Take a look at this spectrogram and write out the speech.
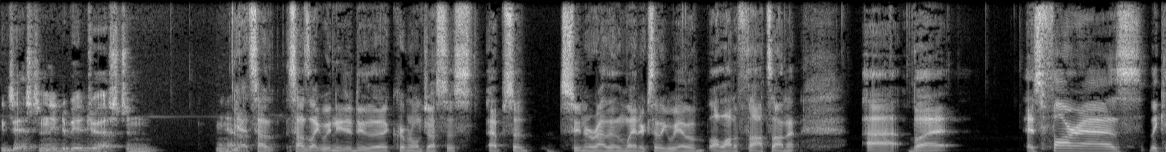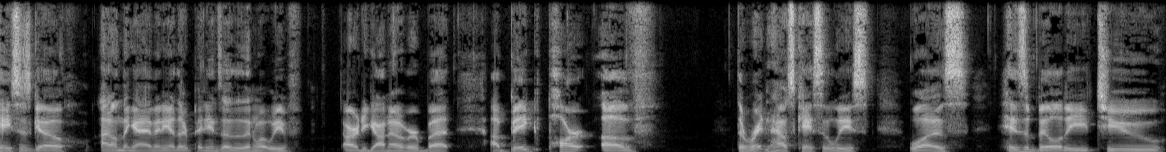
exist and need to be addressed and you know. Yeah, it sounds sounds like we need to do the criminal justice episode sooner rather than later because I think we have a, a, lot of thoughts on it. Uh, but as far as the cases go, I don't think I have any other opinions other than what we've already gone over. But a big part of the Rittenhouse case, at least, was his ability to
